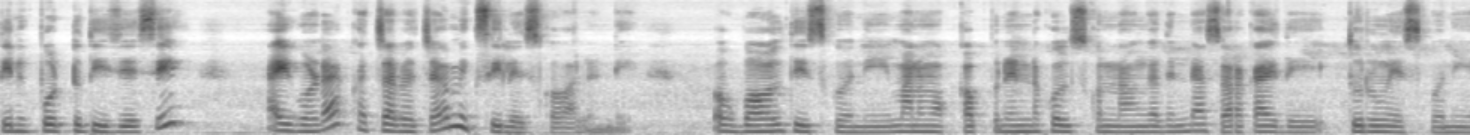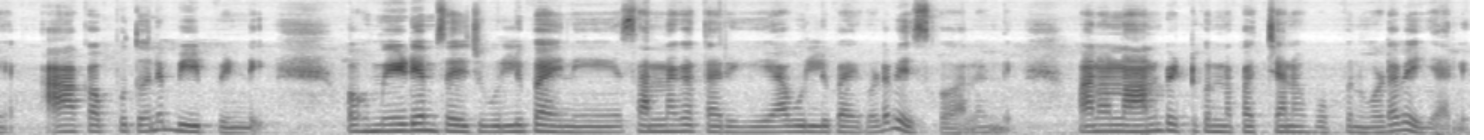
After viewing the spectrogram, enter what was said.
దీనికి పొట్టు తీసేసి అవి కూడా కచ్చాబెచ్చగా మిక్సీలో వేసుకోవాలండి. ఒక బౌల్ తీసుకొని మనం ఒక కప్పు నిండా కొలుసుకున్నాం కదండి ఆ సొరకాయది తురుము వేసుకొని ఆ కప్పుతోనే బీపిండి ఒక మీడియం సైజు ఉల్లిపాయని సన్నగా తరిగి ఆ ఉల్లిపాయ కూడా వేసుకోవాలండి. మనం నానబెట్టుకున్న పచ్చెనగపప్పును కూడా వేయాలి.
